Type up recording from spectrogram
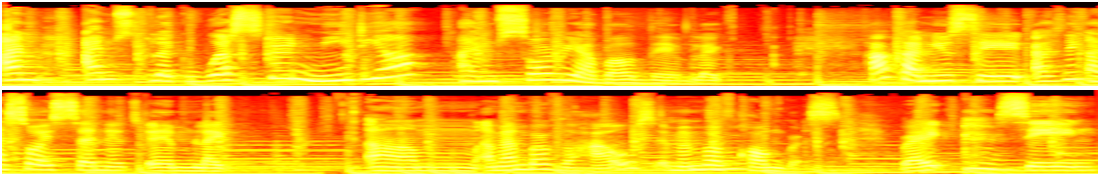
And I'm like Western media, I'm sorry about them. Like, how can you say? I think I saw a Senate, um, like, um, a member of the House, a member of Congress, right, saying,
